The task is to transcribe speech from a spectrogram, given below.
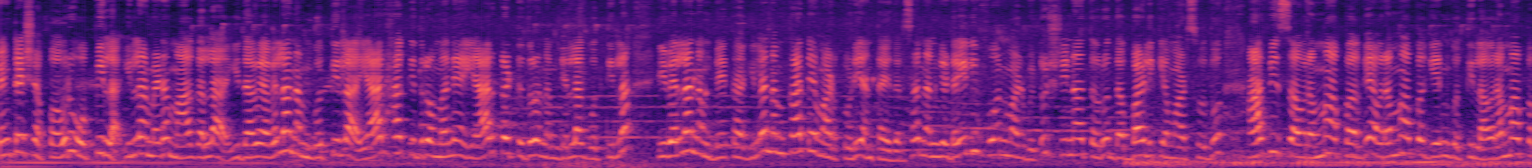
ವೆಂಕಟೇಶಪ್ಪ ಅವರು ಒಪ್ಪಿಲ್ಲ. ಇಲ್ಲ ಮೇಡಮ್, ಆಗಲ್ಲ. ಇದಾವೆ, ಅವೆಲ್ಲ ನಮ್ಗೆ ಗೊತ್ತಿಲ್ಲ. ಯಾರು ಹಾಕಿದ್ರೋ ಮನೆ, ಯಾರು ಕಟ್ಟಿದ್ರೋ ನಮಗೆಲ್ಲ ಗೊತ್ತಿಲ್ಲ. ಇವೆಲ್ಲ ನಮ್ಗೆ ಬೇಕಾಗಿಲ್ಲ ನಮ್ಮ ಖಾತೆ ಮಾಡಿಕೊಡಿ ಅಂತ ಇದ್ದಾರೆ ಸರ್, ನನಗೆ ಡೈಲಿ ಫೋನ್ ಮಾಡಿಬಿಟ್ಟು ಶ್ರೀನಾಥ್ ಅವರು ದಬ್ಬಾಳಿಕೆ ಮಾಡಿಸೋದು, ಆಫೀಸ್ ಅವ್ರ ಅಮ್ಮ ಅಪ್ಪಗೆ, ಅವ್ರ ಅಮ್ಮ ಅಪ್ಪಗೆ ಏನು ಗೊತ್ತಿಲ್ಲ. ಅವ್ರ ಅಮ್ಮ ಅಪ್ಪ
